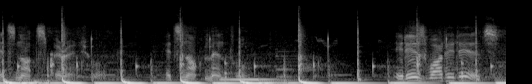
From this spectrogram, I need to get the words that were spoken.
It's not spiritual, it's not mental. It is what it is.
